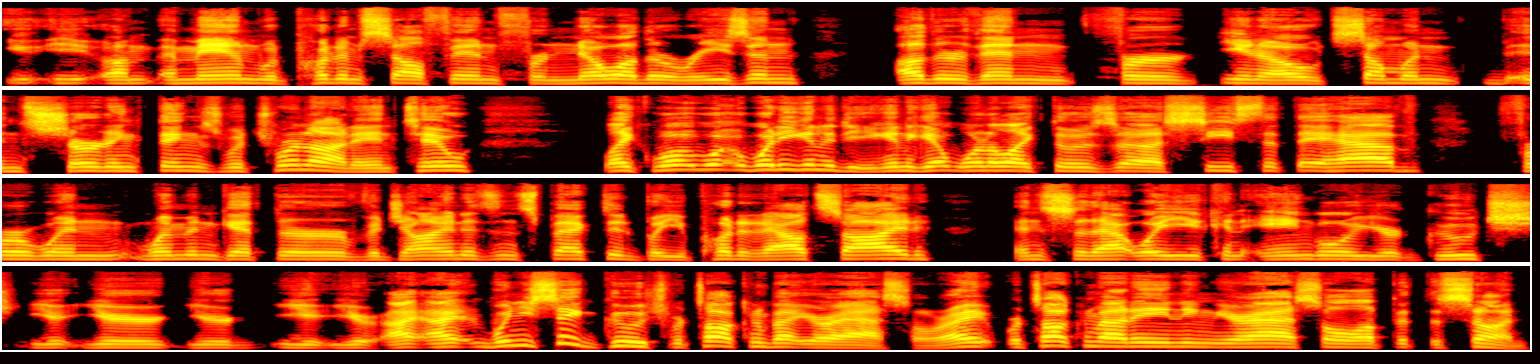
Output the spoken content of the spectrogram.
you, you, um, a man would put himself in for no other reason other than for you know someone inserting things which we're not into. Like what what, what are you gonna do? You're gonna get one of like those uh, seats that they have for when women get their vaginas inspected, but you put it outside, and so that way you can angle your gooch. Your your your your. your I, I when you say gooch, we're talking about your asshole, right? We're talking about aiming your asshole up at the sun.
